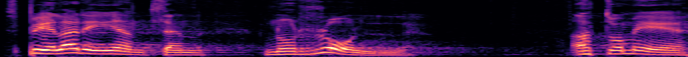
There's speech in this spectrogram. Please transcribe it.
Spelar det egentligen någon roll att de är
